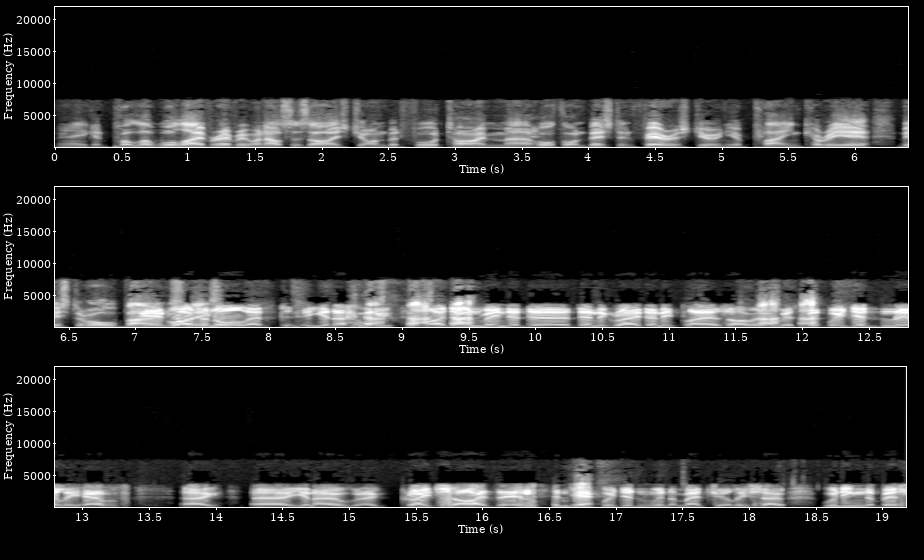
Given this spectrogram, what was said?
Now, you can pull the wool over everyone else's eyes, John, but four-time uh, Hawthorn best and fairest during your playing career, Mr. Allbones. It wasn't all that, you know. We, I don't mean to uh, denigrate any players I was with, but we didn't really have uh, uh, you know, a great side then. In Yeah. fact, we didn't win a match early, so winning the best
